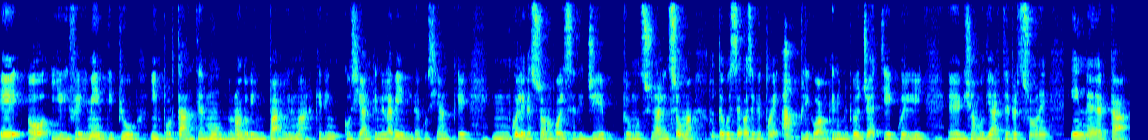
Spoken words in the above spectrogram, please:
e ho i riferimenti più importanti al mondo no? dove imparo il marketing, così anche nella vendita, così anche in quelle che sono poi strategie promozionali, insomma tutte queste cose che poi applico anche nei miei progetti e quelli eh, diciamo di altre persone, in realtà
